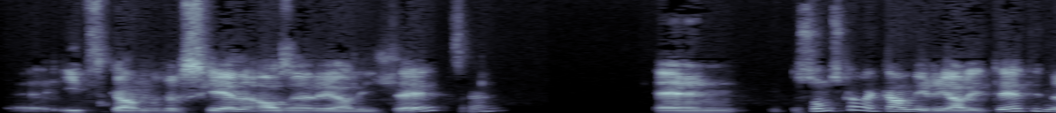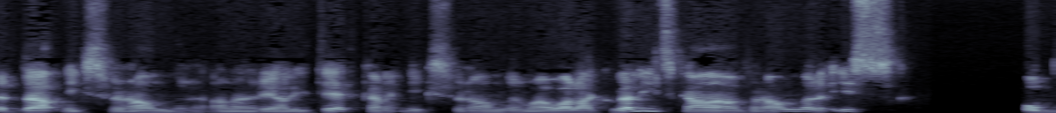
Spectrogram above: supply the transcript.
Eh, iets kan verschijnen als een realiteit. Hè. En soms kan ik aan die realiteit inderdaad niks veranderen. Aan een realiteit kan ik niks veranderen. Maar waar ik wel iets kan aan veranderen, is op,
